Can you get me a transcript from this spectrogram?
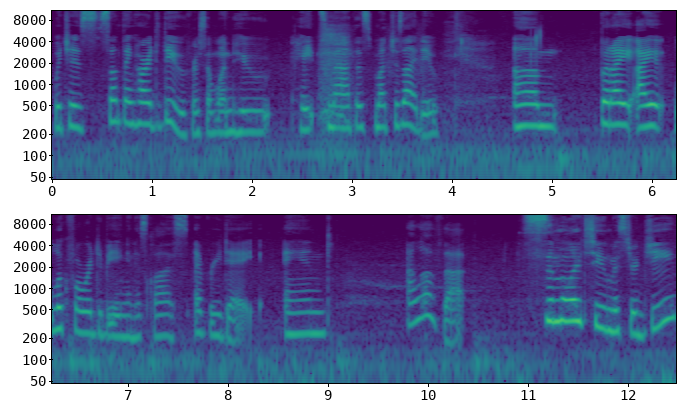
which is something hard to do for someone who hates math as much as I do. Um, but I I look forward to being in his class every day, and I love that. Similar to Mr. G,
